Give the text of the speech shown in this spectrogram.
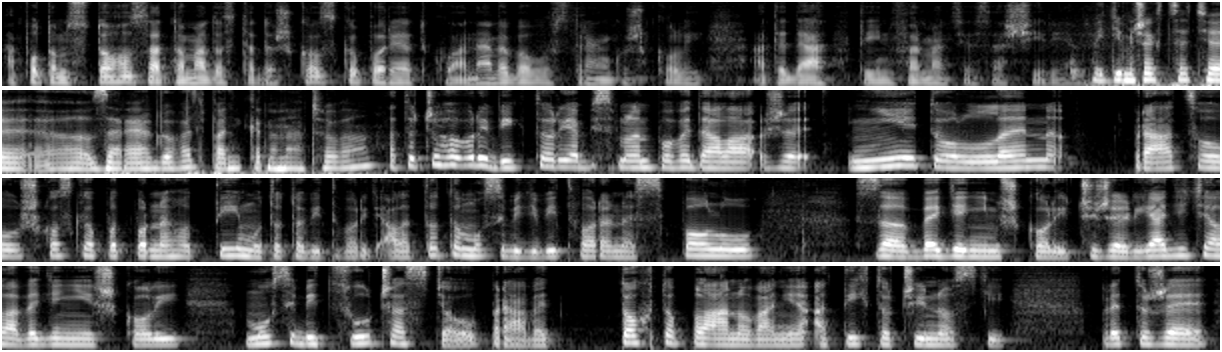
A potom z toho sa to má dostať do školského poriadku a na webovú stránku školy a teda tie informácie sa šíria. Vidím, že chcete e, zareagovať, pani Krnáčová. A to, čo hovorí Viktor, ja by som len povedala, že nie je to len prácou školského podporného týmu toto vytvoriť, ale toto musí byť vytvorené spolu s vedením školy. Čiže riaditeľ a vedenie školy musí byť súčasťou práve tohto plánovania a týchto činností. Pretože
